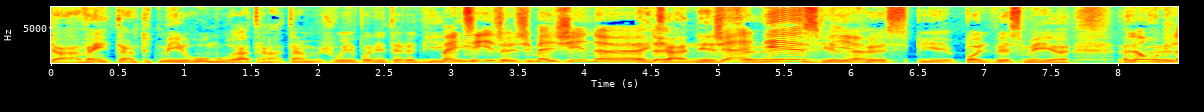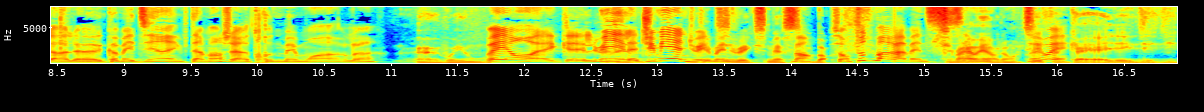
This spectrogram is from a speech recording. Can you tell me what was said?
à 20 ans, toutes mes héros mouraient à 30 ans, mais je voyais pas l'intérêt de vieillir. Ben, tu sais, j'imagine euh, ben, Janice, Janice puis... Elvis, puis pas Elvis, mais... L'autre, là, le comédien, évidemment, j'ai un trou de mémoire, là. Euh, voyons. Voyons, avec lui, le Jimi Hendrix. Jimi Hendrix, merci. Bon, Ils sont tous morts à 26 ans. Ben oui, tu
